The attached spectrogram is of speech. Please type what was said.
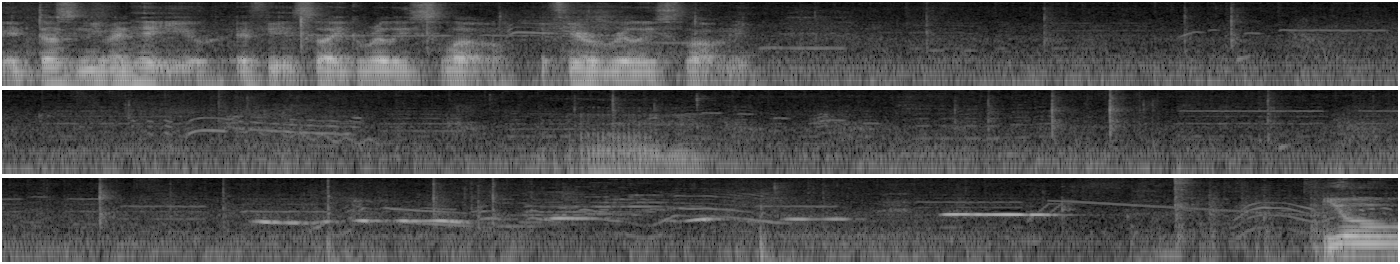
it doesn't even hit you if it's like really slow. If you're really slow, I mean. Yo,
